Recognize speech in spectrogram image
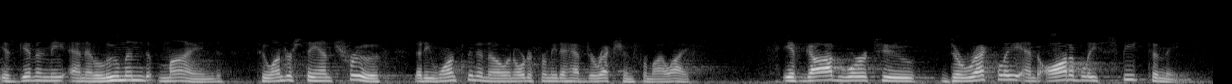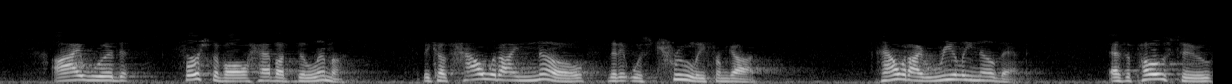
is giving me an illumined mind to understand truth that He wants me to know in order for me to have direction for my life. If God were to directly and audibly speak to me, I would, first of all, have a dilemma. Because how would I know that it was truly from God? How would I really know that? As opposed to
